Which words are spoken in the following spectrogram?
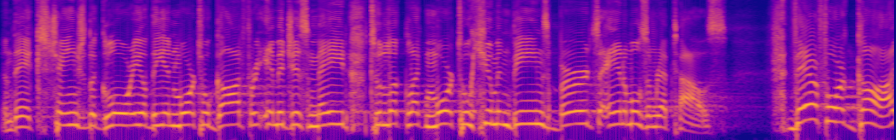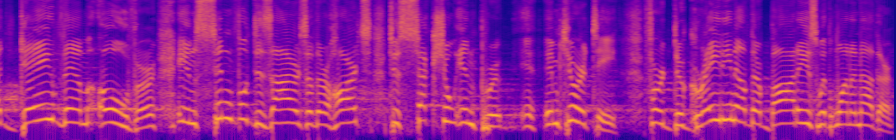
And they exchanged the glory of the immortal God for images made to look like mortal human beings, birds, animals, and reptiles. Therefore, God gave them over in sinful desires of their hearts to sexual impurity, for degrading of their bodies with one another.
